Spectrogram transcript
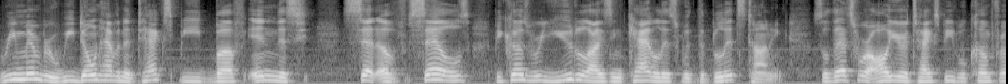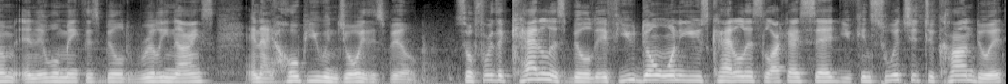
Remember, we don't have an attack speed buff in this set of cells because we're utilizing Catalyst with the Blitz Tonic. So that's where all your attack speed will come from and it will make this build really nice and I hope you enjoy this build. So for the Catalyst build, if you don't want to use Catalyst, like I said, you can switch it to Conduit.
